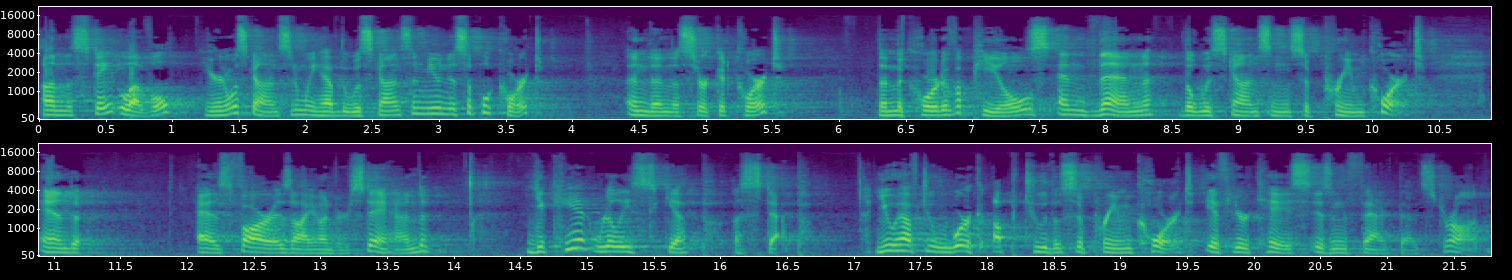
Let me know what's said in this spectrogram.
On the state level, here in Wisconsin, we have the Wisconsin Municipal Court, and then the Circuit Court, then the Court of Appeals, and then the Wisconsin Supreme Court. And as far as I understand, you can't really skip a step. You have to work up to the Supreme Court if your case is in fact that strong.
